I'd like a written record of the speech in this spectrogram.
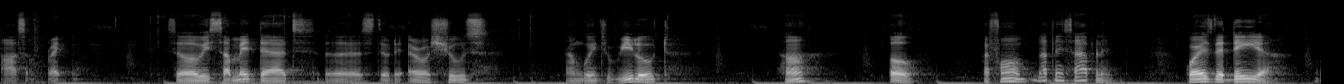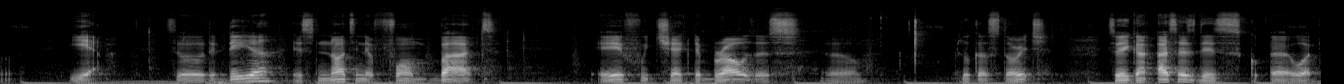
Awesome right? So we submit that uh, still the error shows. I'm going to reload huh? Oh my form nothing's happening. Where is the data? Yeah. So the data is not in the form but if we check the browsers um, local storage so you can access this uh, what?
